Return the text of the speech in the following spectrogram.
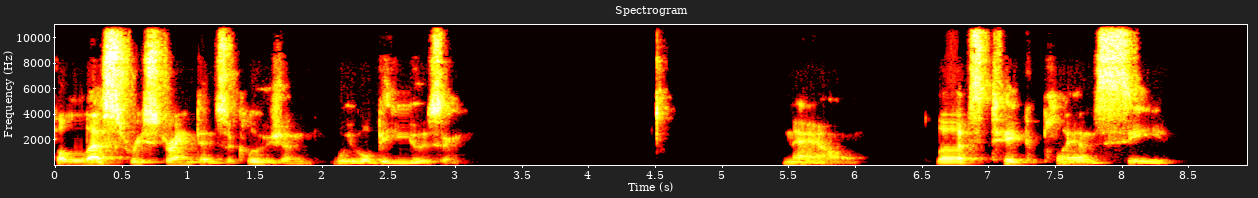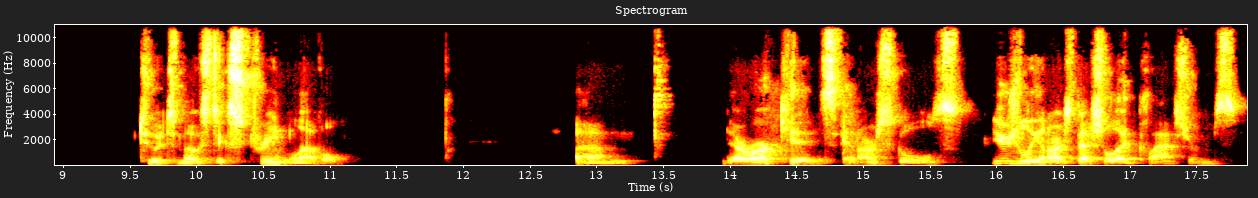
the less restraint and seclusion we will be using. Now, let's take Plan C to its most extreme level. Um, there are kids in our schools, usually in our special ed classrooms,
